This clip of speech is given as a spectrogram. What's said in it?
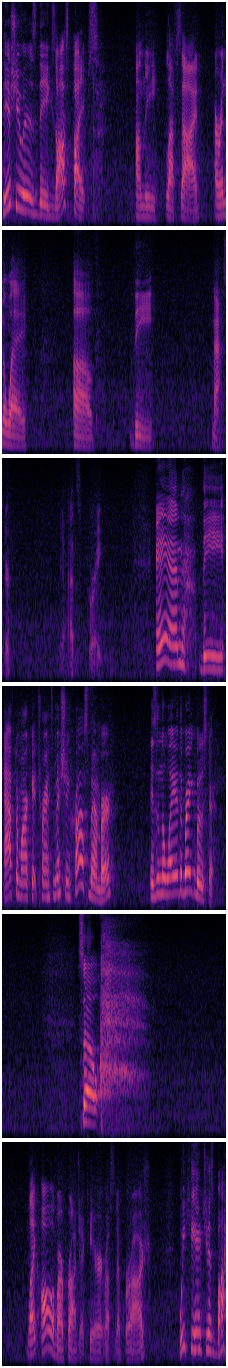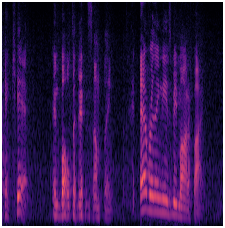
The issue is the exhaust pipes on the left side are in the way of the master. Yeah, that's great. And the aftermarket transmission cross member is in the way of the brake booster. So, like all of our project here at Rusted Up Garage, we can't just buy a kit and bolt it in something. Everything needs to be modified.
